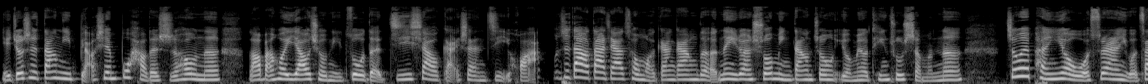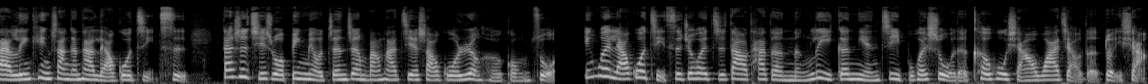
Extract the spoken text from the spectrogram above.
也就是当你表现不好的时候呢，老板会要求你做的绩效改善计划。不知道大家从我刚刚的那一段说明当中有没有听出什么呢？这位朋友，我虽然有在 LinkedIn 上跟他聊过几次，但是其实我并没有真正帮他介绍过任何工作。因为聊过几次，就会知道他的能力跟年纪不会是我的客户想要挖角的对象。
